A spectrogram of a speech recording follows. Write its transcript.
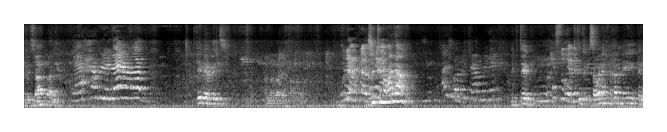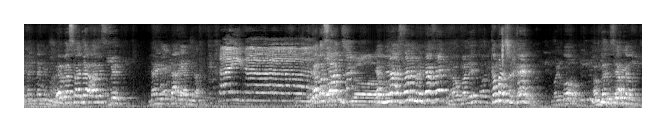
اللي سهله يا حول الله يا رب. اكتبي يا بنتي. أنا رايح قول أنا انت معانا؟ أيوه مش هعمل إيه؟ اكتبي. السوق يا بنتي. ثواني إحنا خدنا إيه؟ كلمات تانية يا معانا بس ده ألف ب. لا يا لا يا ابني لا. خاينة يا بسام يا ابني لا استنى ما نديها فكرة لو مليت طيب. الكاميرا شغالة. bye bye. عمال يلا.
